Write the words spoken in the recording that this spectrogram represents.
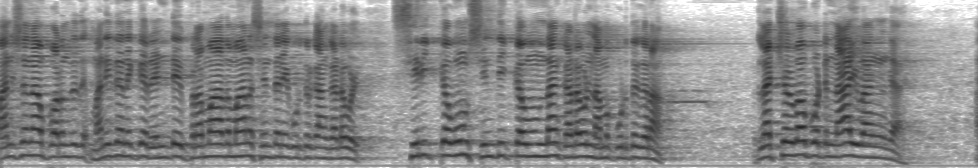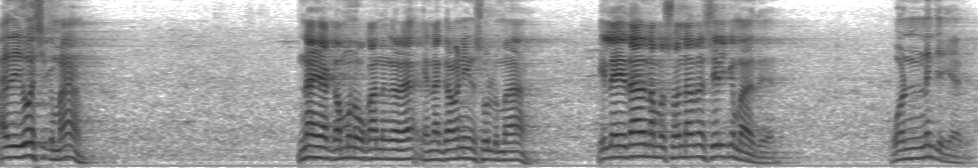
மனுஷனாக பிறந்தது மனிதனுக்கு ரெண்டு பிரமாதமான சிந்தனை கொடுத்துருக்கான் கடவுள். சிரிக்கவும் சிந்திக்கவும் தான் கடவுள் நமக்கு கொடுத்துக்கிறான். லட்ச ரூபா போட்டு நாய் வாங்குங்க. அது யோசிக்குமா? என்ன ஐயா கம்முன்னு உட்காந்துங்கிற என்ன கவனின்னு சொல்லுமா? இல்லை ஏதாவது நம்ம சொன்னால் தான் சிரிக்குமா அது? ஒன்றும் செய்யாது.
